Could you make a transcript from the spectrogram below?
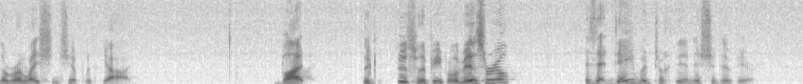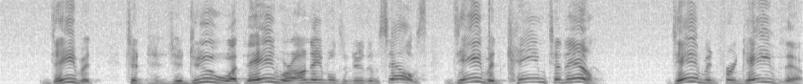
the relationship with God. But the good news for the people of Israel is that David took the initiative here. David, to, to, to, do what they were unable to do themselves, David came to them. David forgave them.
